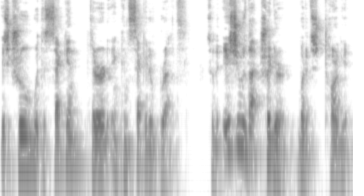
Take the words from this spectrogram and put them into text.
is true with the second, third, and consecutive breaths. So the issue is not trigger, but it's target.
